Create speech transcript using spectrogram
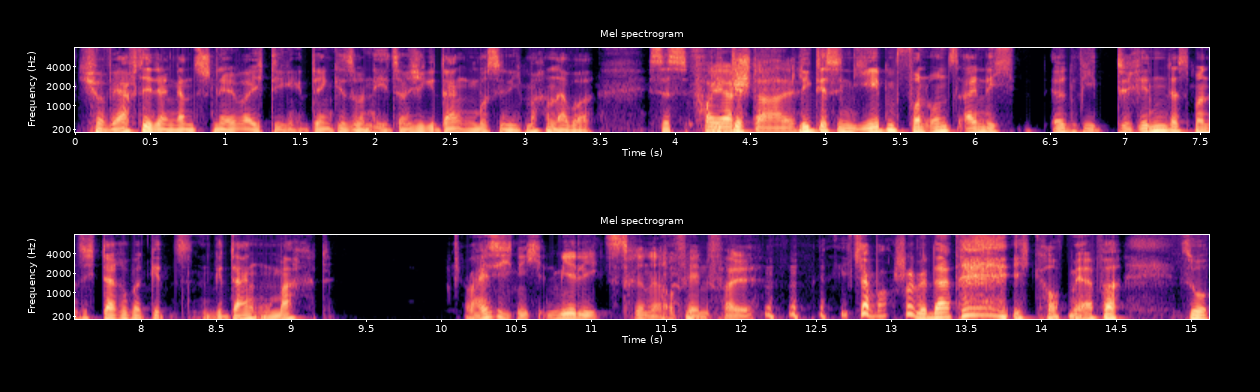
Ich verwerfe die dann ganz schnell, weil ich de- denke so, nee, solche Gedanken musst du nicht machen. Aber ist das, liegt, Feuerstahl. das, liegt das in jedem von uns eigentlich irgendwie drin, dass man sich darüber ge Gedanken macht? Weiß ich nicht. In mir liegt's drin auf jeden Fall. Ich habe auch schon gedacht, ich kaufe mir einfach so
